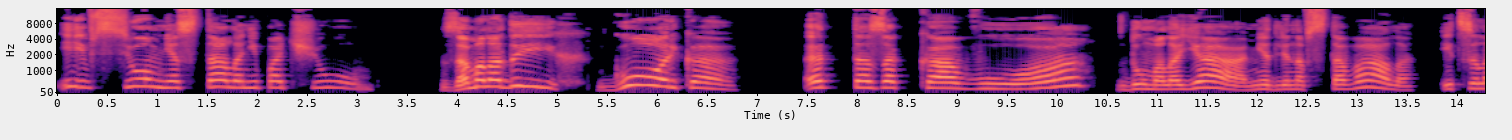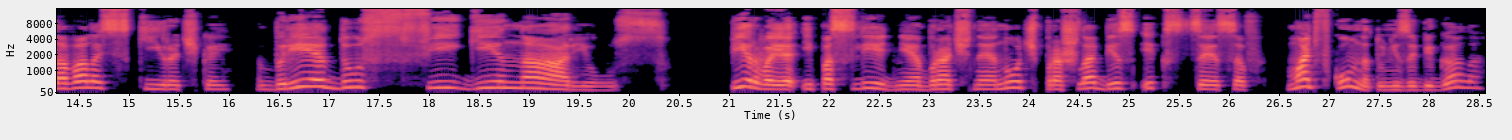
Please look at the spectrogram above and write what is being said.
и все мне стало нипочем. За молодых! Горько! Это за кого? Думала я, медленно вставала и целовалась с Кирочкой. Бредус фигинариус. Первая и последняя брачная ночь прошла без эксцессов. Мать в комнату не забегала.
